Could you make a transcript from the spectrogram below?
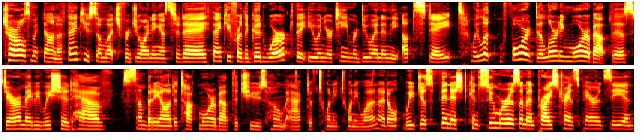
Charles McDonough, thank you so much for joining us today. Thank you for the good work that you and your team are doing in the upstate. We look forward to learning more about this. Dara, maybe we should have somebody on to talk more about the Choose Home Act of 2021. I don't we've just finished consumerism and price transparency and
